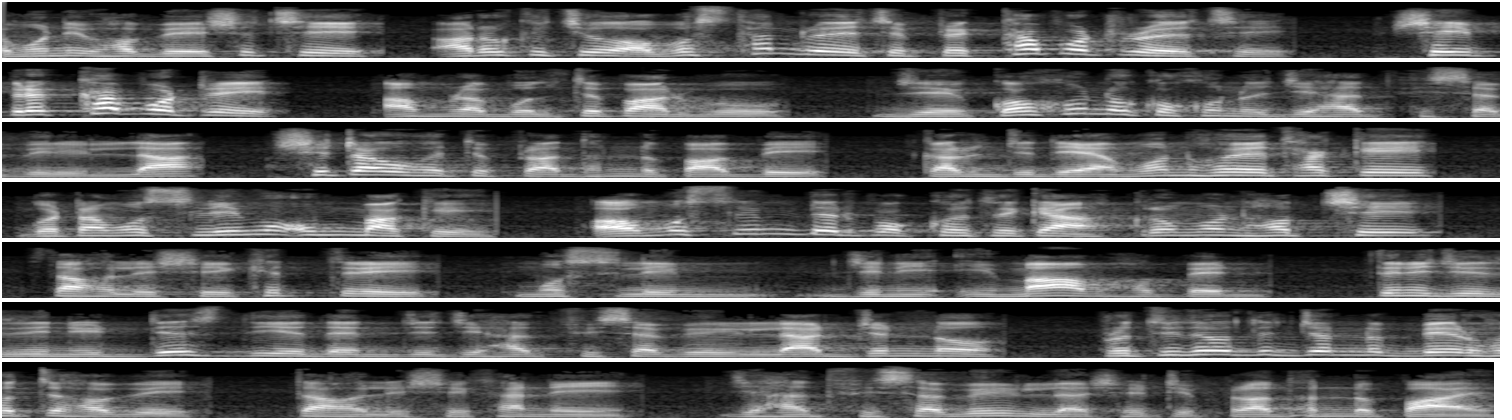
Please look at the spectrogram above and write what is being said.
এমনইভাবে এসেছে আরও কিছু অবস্থান রয়েছে, প্রেক্ষাপট রয়েছে। সেই প্রেক্ষাপটে আমরা বলতে পারব যে কখনো কখনো জিহাদ ফিসাবিল্লাহ সেটাও হয়তো প্রাধান্য পাবে। কারণ যদি এমন হয়ে থাকে, গোটা মুসলিম উম্মাকে অমুসলিমদের পক্ষ থেকে আক্রমণ হচ্ছে, তাহলে সেই ক্ষেত্রে মুসলিম যিনি ইমাম হবেন, তিনি যদি নির্দেশ দিয়ে দেন যে জিহাদ ফিসাবিল্লাহর জন্য, প্রতিরোধের জন্য বের হতে হবে, তাহলে সেখানে জিহাদ ফিসাবিল্লাহ সেটি প্রাধান্য পায়।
